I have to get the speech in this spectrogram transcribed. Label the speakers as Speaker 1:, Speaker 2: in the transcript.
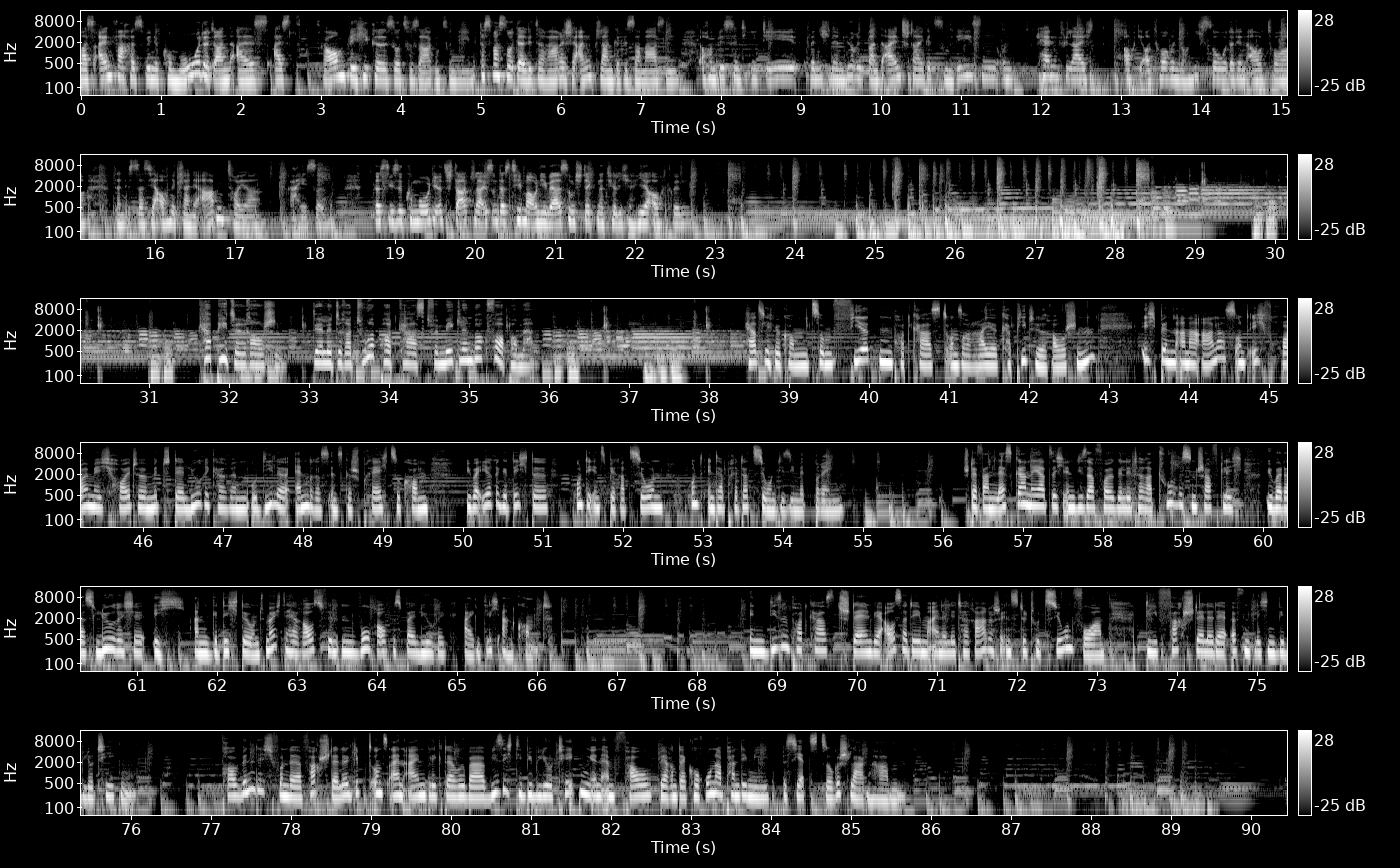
Speaker 1: was Einfaches wie eine Kommode dann als, als Traumvehikel sozusagen zu nehmen. Das war so der literarische Anklang gewissermaßen. Auch ein bisschen die Idee, wenn ich in den Lyrikband einsteige zum Lesen und kenne vielleicht auch die Autorin noch nicht so oder den Autor, dann ist das ja auch eine kleine Abenteuerreise, dass diese Kommode jetzt stark ist. Und das Thema Universum steckt natürlich hier auch drin.
Speaker 2: Kapitelrauschen, der Literaturpodcast für Mecklenburg-Vorpommern.
Speaker 3: Herzlich willkommen zum vierten Podcast unserer Reihe Kapitelrauschen. Ich bin Anna Ahlers und ich freue mich heute mit der Lyrikerin Odile Endres ins Gespräch zu kommen über ihre Gedichte und die Inspiration und Interpretation, die sie mitbringen. Stefan Lesker nähert sich in dieser Folge literaturwissenschaftlich über das lyrische Ich an Gedichte und möchte herausfinden, worauf es bei Lyrik eigentlich ankommt. In diesem Podcast stellen wir außerdem eine literarische Institution vor, die Fachstelle der öffentlichen Bibliotheken. Frau Windig von der Fachstelle gibt uns einen Einblick darüber, wie sich die Bibliotheken in MV während der Corona-Pandemie bis jetzt so geschlagen haben.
